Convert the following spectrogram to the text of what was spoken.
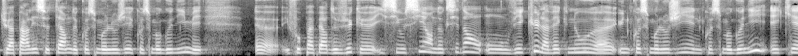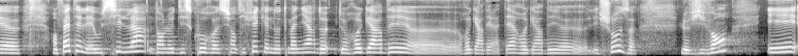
Tu as parlé ce terme de cosmologie et cosmogonie, mais euh, il faut pas perdre de vue qu'ici aussi en Occident, on véhicule avec nous euh, une cosmologie et une cosmogonie, et qui euh, en fait, elle est aussi là dans le discours scientifique et notre manière de, de regarder, regarder la Terre, regarder les choses, le vivant. Et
